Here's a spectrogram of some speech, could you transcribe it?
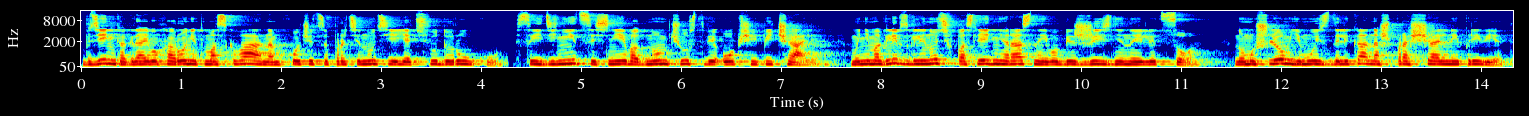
В день, когда его хоронит Москва, нам хочется протянуть ей отсюда руку, соединиться с ней в одном чувстве общей печали. Мы не могли взглянуть в последний раз на его безжизненное лицо, но мы шлем ему издалека наш прощальный привет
